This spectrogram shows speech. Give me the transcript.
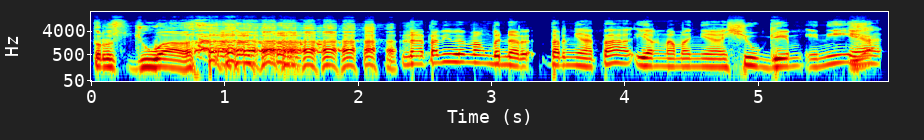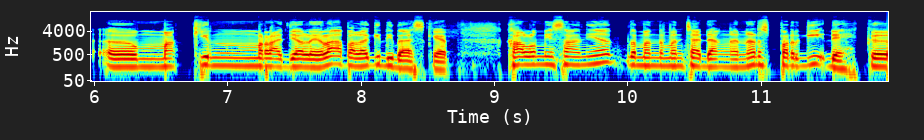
terus jual. Nah, tapi memang benar ternyata yang namanya shoe game ini Iya. ya eh, makin merajalela apalagi di basket. Kalau misalnya teman-teman cadanganers pergi deh ke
